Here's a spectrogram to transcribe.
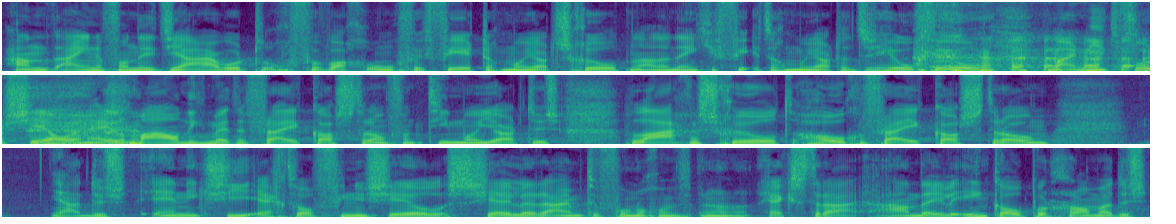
aan het einde van dit jaar wordt verwacht ongeveer 40 miljard schuld. Nou, dan denk je 40 miljard, dat is heel veel. maar niet voor Shell en helemaal niet met een vrije kaststroom van 10 miljard. Dus lage schuld, hoge vrije kaststroom. Ja, dus en ik zie echt wel financiële ruimte voor nog een, extra aandelen inkoopprogramma. Dus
